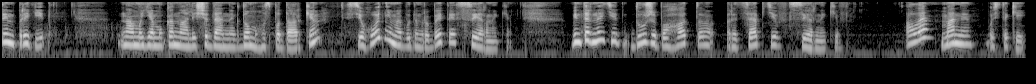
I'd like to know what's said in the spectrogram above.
Всім привіт! На моєму каналі Щоденник домогосподарки. Сьогодні ми будемо робити сирники. В інтернеті дуже багато рецептів сирників. Але в мене ось такий.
